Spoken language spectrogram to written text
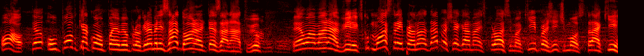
Ó, o povo que acompanha meu programa, eles adoram artesanato, viu? É uma maravilha. Mostra aí pra nós. Dá pra chegar mais próximo aqui pra gente mostrar aqui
